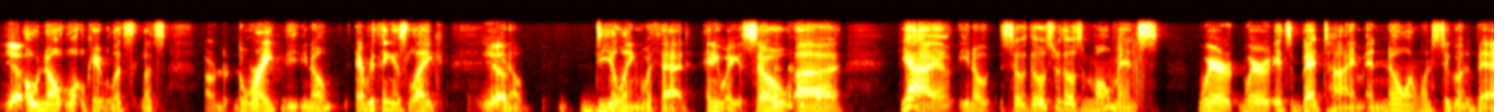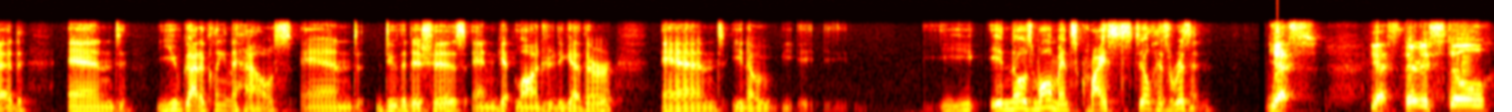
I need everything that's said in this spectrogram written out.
Yeah. oh no. Well, okay well let's let's don't worry you know everything is like yep. you know dealing with that anyway so uh yeah you know so those are those moments where where it's bedtime and no one wants to go to bed and you've got to clean the house and do the dishes and get laundry together and you know in those moments christ still has risen Yes, yes. There is still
